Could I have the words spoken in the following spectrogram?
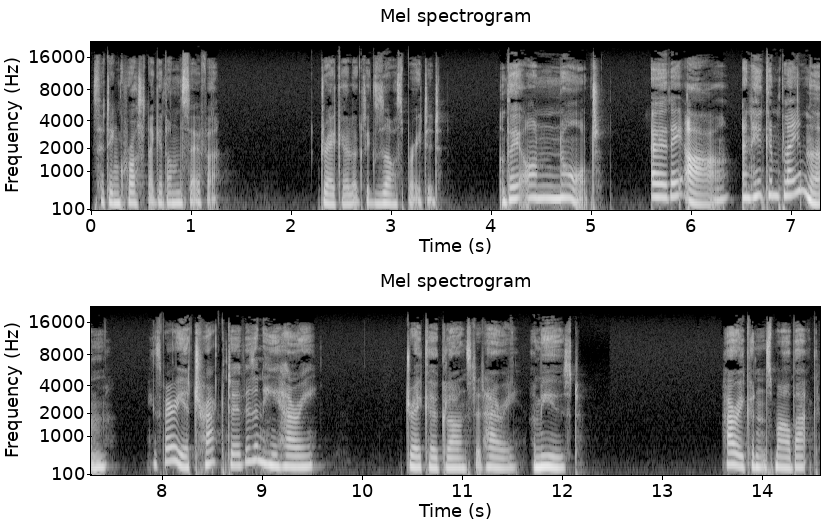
sitting cross legged on the sofa. Draco looked exasperated. They are not. Oh, they are, and who can blame them? He's very attractive, isn't he, Harry? Draco glanced at Harry, amused. Harry couldn't smile back.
